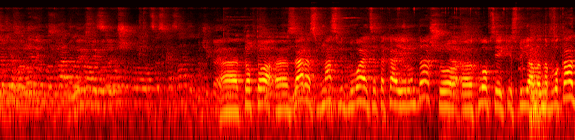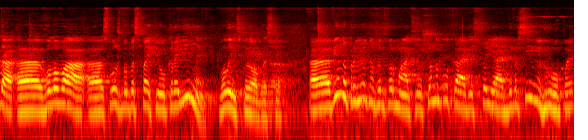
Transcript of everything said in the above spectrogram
Це ви годину потратили Вони на всі це, будуть- щоб це сказати нам? Почекайте. Е, Тобто е, зараз в нас відбувається така ерунда, що е, хлопці, які стояли на блокада, е, голова е, Служби безпеки України Волинської області, е, він оприлюднив інформацію, що на блокаді стоять диверсійні групи,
